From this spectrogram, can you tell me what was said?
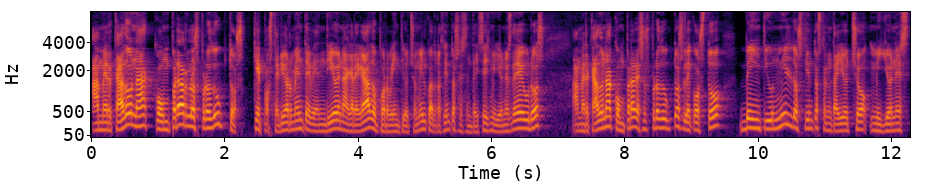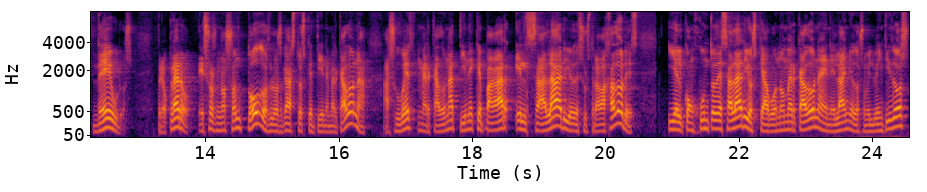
A Mercadona comprar los productos que posteriormente vendió en agregado por 28.466 millones de euros, a Mercadona comprar esos productos le costó 21.238 millones de euros. Pero claro, esos no son todos los gastos que tiene Mercadona. A su vez, Mercadona tiene que pagar el salario de sus trabajadores. Y el conjunto de salarios que abonó Mercadona en el año 2022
